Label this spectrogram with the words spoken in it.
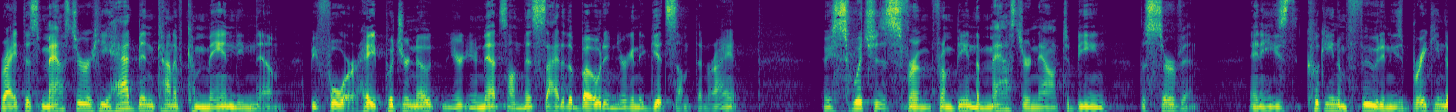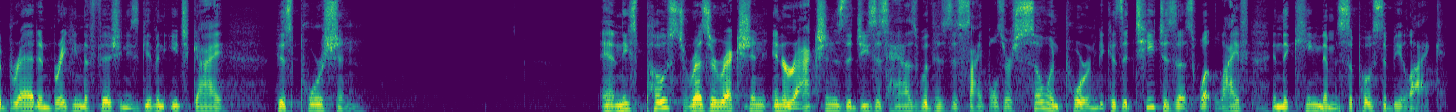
right? This master, he had been kind of commanding them before hey, put your, note, your, your nets on this side of the boat and you're going to get something, right? And he switches from, from being the master now to being the servant. And he's cooking them food and he's breaking the bread and breaking the fish and he's giving each guy his portion. And these post resurrection interactions that Jesus has with his disciples are so important because it teaches us what life in the kingdom is supposed to be like.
